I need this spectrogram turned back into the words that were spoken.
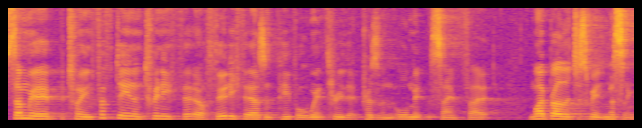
Somewhere between 15 and 20 or 30,000 people went through that prison, all met the same fate. My brother just went missing.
